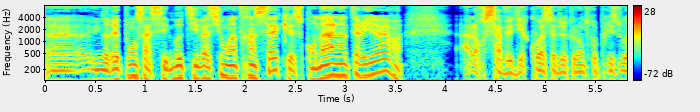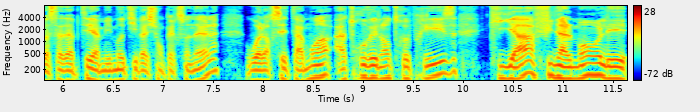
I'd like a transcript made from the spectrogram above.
euh, une réponse à ses motivations intrinsèques, ce qu'on a à l'intérieur? Alors ça veut dire quoi? Ça veut dire que l'entreprise doit s'adapter à mes motivations personnelles? Ou alors c'est à moi à trouver l'entreprise qui a finalement les,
